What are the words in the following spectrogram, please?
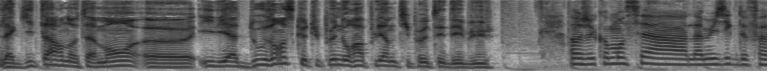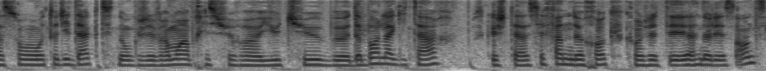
la guitare notamment, euh, il y a 12 ans. Est-ce que tu peux nous rappeler un petit peu tes débuts? Alors j'ai commencé à la musique de façon autodidacte, donc j'ai vraiment appris sur euh, YouTube euh, d'abord la guitare, parce que j'étais assez fan de rock quand j'étais adolescente.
